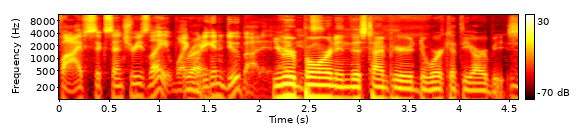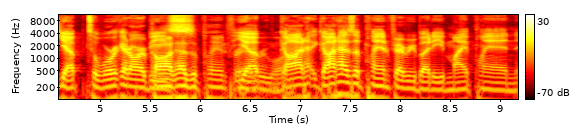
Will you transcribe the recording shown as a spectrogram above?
five, six centuries late. Like, what are you going to do about it? You Like, were born in this time period to work at the Arby's. Yep, to work at Arby's. God has a plan for yep, everyone. God God has a plan for everybody. My plan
